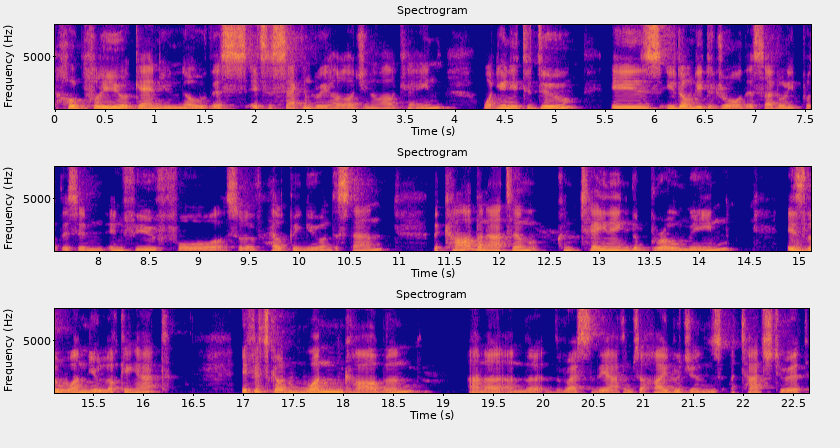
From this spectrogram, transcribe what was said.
hopefully, you again you know this. It's a secondary halogenoalkane. What you need to do is you don't need to draw this. I've only put this in, in for you for sort of helping you understand. The carbon atom containing the bromine is the one you're looking at. If it's got one carbon and, uh, and the, the rest of the atoms are hydrogens attached to it,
